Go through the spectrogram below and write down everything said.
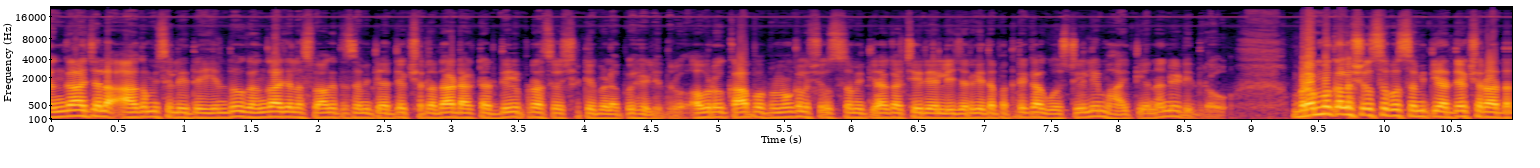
ಗಂಗಾಜಲ ಆಗಮಿಸಲಿದೆ ಎಂದು ಗಂಗಾಜಲ ಸ್ವಾಗತ ಸಮಿತಿ ಅಧ್ಯಕ್ಷರಾದ ಡಾಕ್ಟರ್ ದೇವಪ್ರಸಾದ್ ಶೆಟ್ಟಿ ಬೆಳಪು ಹೇಳಿದರು. ಅವರು ಕಾಪು ಬ್ರಹ್ಮಕಲಶೋತ್ಸವ ಸಮಿತಿಯ ಕಚೇರಿಯಲ್ಲಿ ಜರುಗಿದ ಪತ್ರಿಕಾಗೋಷ್ಠಿಯಲ್ಲಿ ಮಾಹಿತಿಯನ್ನು ನೀಡಿದರು. ಬ್ರಹ್ಮಕಲಶೋತ್ಸವ ಸಮಿತಿ ಅಧ್ಯಕ್ಷರಾದ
